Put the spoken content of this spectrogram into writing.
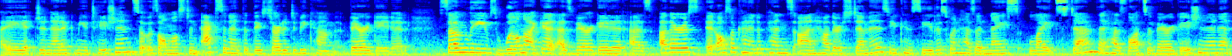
a genetic mutation. So it was almost an accident that they started to become variegated. Some leaves will not get as variegated as others. It also kind of depends on how their stem is. You can see this one has a nice light stem that has lots of variegation in it.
